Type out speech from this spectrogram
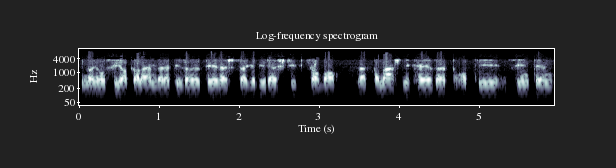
egy nagyon fiatal ember, 15 éves Szegedi Rescsik Csaba lett a második helyzet, aki szintén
